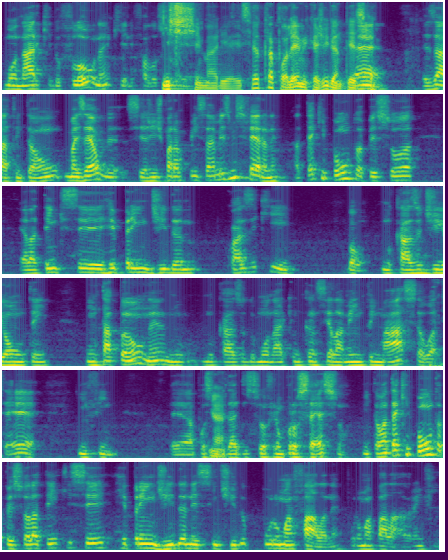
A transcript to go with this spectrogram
monarque do Flow, né, que ele falou sobre... Ixi, Maria, esse é outra polêmica gigantesca. É, exato, então, mas é, se a gente parar para pensar, é a mesma esfera, né? Até que ponto a pessoa ela tem que ser repreendida quase que, bom, no caso de ontem, um tapão, né? No, no caso do monarca, um cancelamento em massa, ou até, enfim, é, a possibilidade é. de sofrer um processo. Então, até que ponto a pessoa ela tem que ser repreendida nesse sentido por uma fala, né? Por uma palavra, enfim.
